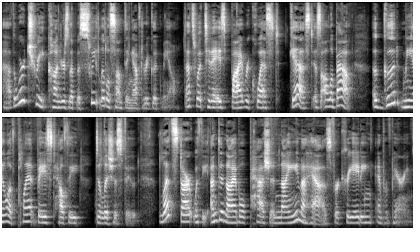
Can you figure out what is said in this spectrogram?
Uh, the word treat conjures up a sweet little something after a good meal. That's what today's by request guest is all about a good meal of plant based, healthy, delicious food. Let's start with the undeniable passion Naima has for creating and preparing.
